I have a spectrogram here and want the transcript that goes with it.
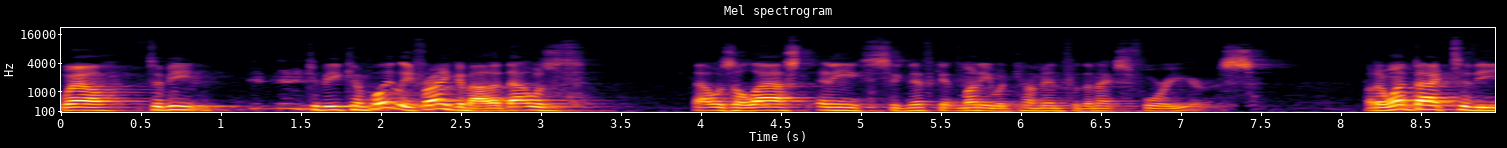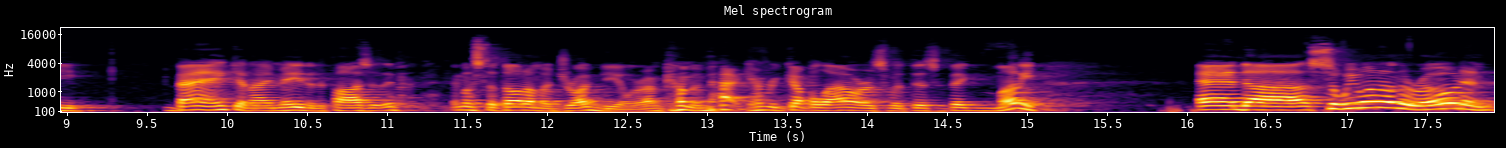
Well, to be, to be completely frank about it, that was, that was the last any significant money would come in for the next four years. But I went back to the bank and I made a deposit. They must have thought I'm a drug dealer. I'm coming back every couple hours with this big money. And uh, so we went on the road, and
